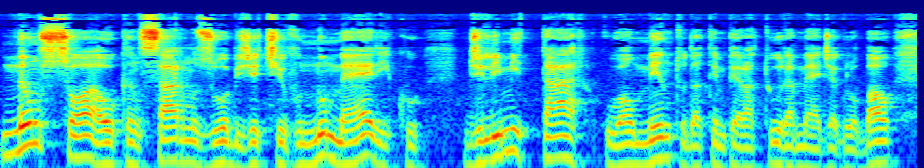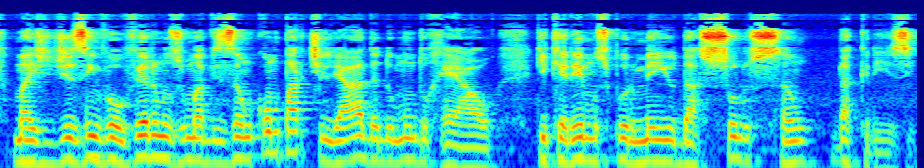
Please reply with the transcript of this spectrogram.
não só alcançarmos o objetivo numérico de limitar o aumento da temperatura média global, mas de desenvolvermos uma visão compartilhada do mundo real que queremos por meio da solução da crise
